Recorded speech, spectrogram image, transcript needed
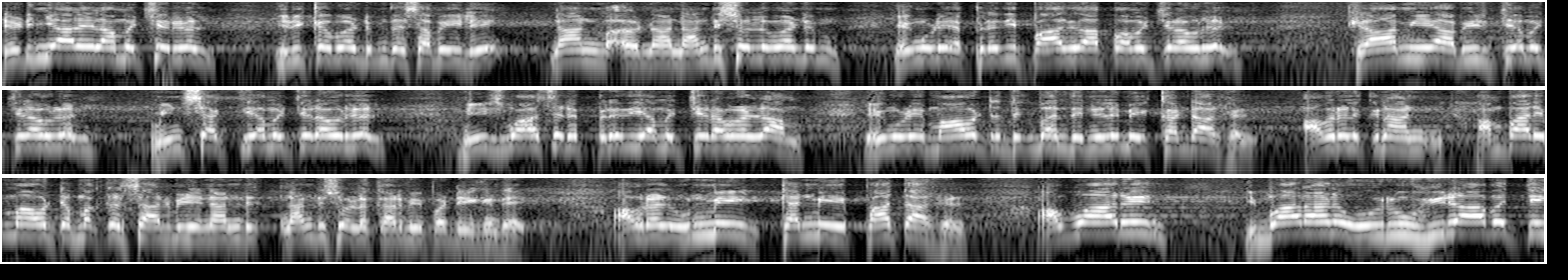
நெடுஞ்சாலையில் அமைச்சர்கள் இருக்க வேண்டும் இந்த சபையிலே நான் நான் நன்றி சொல்ல வேண்டும் எங்களுடைய பிரதி பாதுகாப்பு அமைச்சர் அவர்கள் கிராமிய அபிவிருத்தி அமைச்சர் அவர்கள் மின்சக்தி அமைச்சர் அவர்கள் நீர்ப்பாசன பிரதி அமைச்சர் அவர்களெல்லாம் எங்களுடைய மாவட்டத்துக்கு வந்த நிலைமை கண்டார்கள். அவர்களுக்கு நான் அம்பாறை மாவட்ட மக்கள் சார்பில் நன்றி நன்றி சொல்ல கடமைப்பட்டிருக்கின்றேன். அவர்கள் உண்மை தன்மையை பார்த்தார்கள். அவ்வாறு இவ்வாறான ஒரு உயிராபத்தை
